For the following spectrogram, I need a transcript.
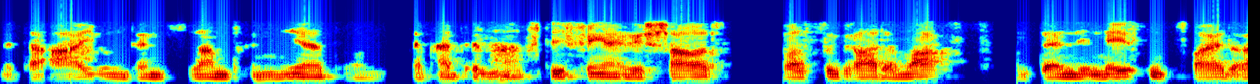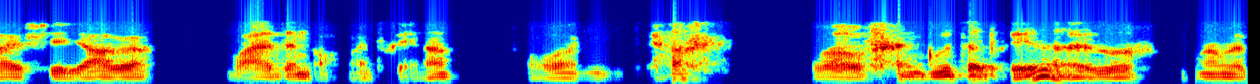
mit der A-Jugend zusammen trainiert und er hat immer auf die Finger geschaut, was du gerade machst. Und dann die nächsten zwei, drei, vier Jahre war er dann auch mein Trainer. Und ja, war ein guter Trainer. Also haben wir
